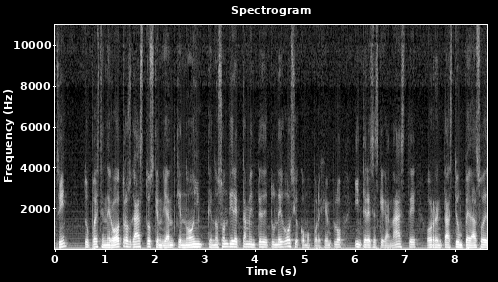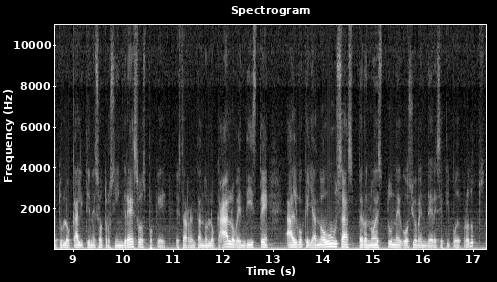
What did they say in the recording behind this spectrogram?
¿sí? Tú puedes tener otros gastos que, no, que no son directamente de tu negocio, como por ejemplo intereses que ganaste o rentaste un pedazo de tu local y tienes otros ingresos porque estás rentando un local o vendiste algo que ya no usas, pero no es tu negocio vender ese tipo de productos.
